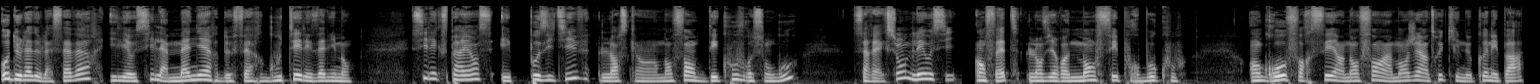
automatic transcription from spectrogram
Au-delà de la saveur, il y a aussi la manière de faire goûter les aliments. Si l'expérience est positive lorsqu'un enfant découvre son goût, sa réaction l'est aussi. En fait, l'environnement fait pour beaucoup. En gros, forcer un enfant à manger un truc qu'il ne connaît pas,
